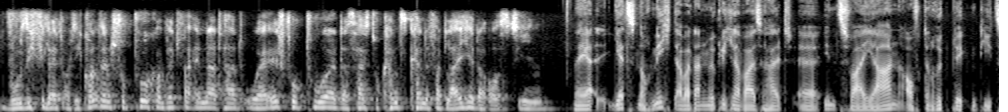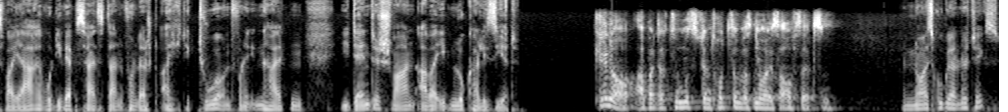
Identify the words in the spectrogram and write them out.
wo sich vielleicht auch die Content-Struktur komplett verändert hat, URL-Struktur. Das heißt, du kannst keine Vergleiche daraus ziehen. Naja, jetzt noch nicht, aber dann möglicherweise halt äh, in zwei Jahren auf den Rückblicken, die zwei Jahre, wo die Websites dann von der Architektur und von den Inhalten identisch waren, aber eben lokalisiert. Genau, aber dazu muss ich dann trotzdem was Neues aufsetzen. Ein neues Google Analytics?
